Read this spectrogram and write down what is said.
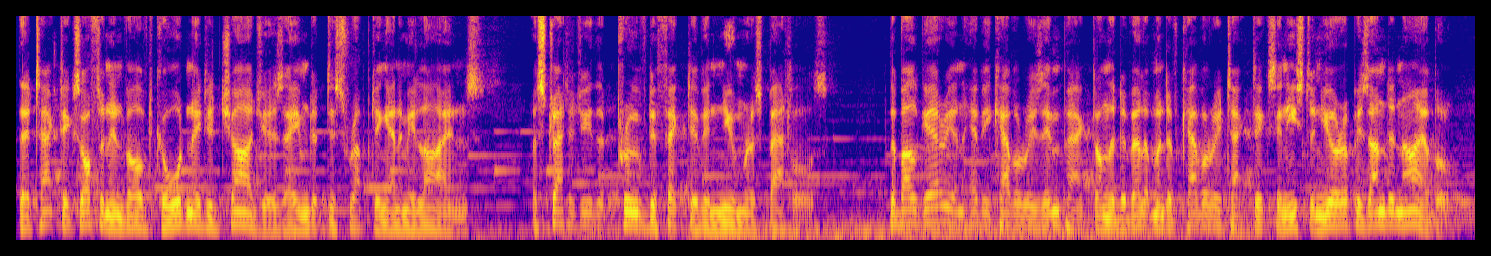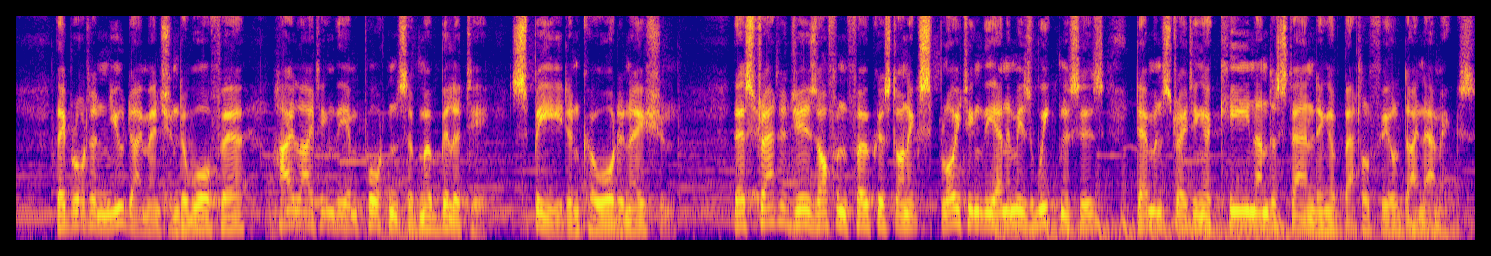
Their tactics often involved coordinated charges aimed at disrupting enemy lines, a strategy that proved effective in numerous battles. The Bulgarian heavy cavalry's impact on the development of cavalry tactics in Eastern Europe is undeniable. They brought a new dimension to warfare, highlighting the importance of mobility, speed and coordination. Their strategies often focused on exploiting the enemy's weaknesses, demonstrating a keen understanding of battlefield dynamics.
